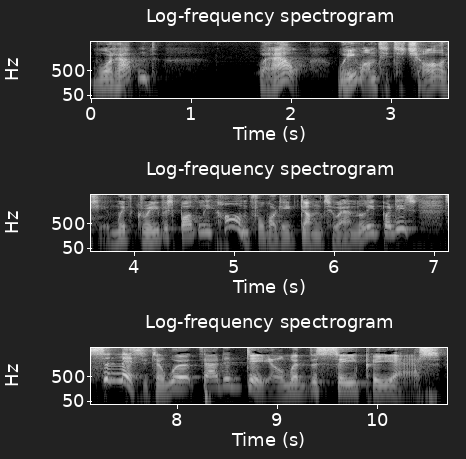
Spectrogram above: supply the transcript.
What happened? Well, We wanted to charge him with grievous bodily harm for what he'd done to Emily, but his solicitor worked out a deal with the CPS.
